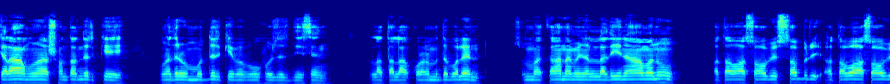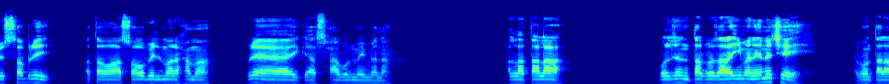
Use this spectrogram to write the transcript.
কেরাম ওনার সন্তানদেরকে ওনাদের উম্মদেরকে এভাবে উপদেশ দিয়েছেন। আল্লাহ তালা কোরআন মধ্যে বলেন, সুম্মা কান আমিন আল্লাদিন আমানু অতওয়া সবিস সবরি অতওয়া সবিস সবরি মাইমানা। আল্লাহ তালা বলছেন, তারপর যারা ইমান এনেছে এবং তারা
